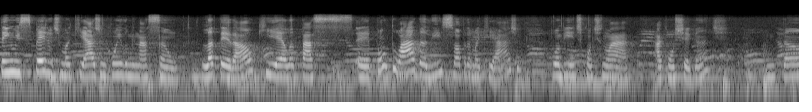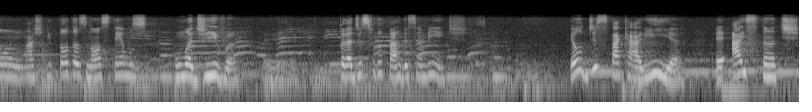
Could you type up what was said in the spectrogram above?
Tem o espelho de maquiagem com iluminação lateral, que ela está é, pontuada ali só para maquiagem, para o ambiente continuar aconchegante. Então, acho que todas nós temos uma diva é, para desfrutar desse ambiente. Eu destacaria é, a estante,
